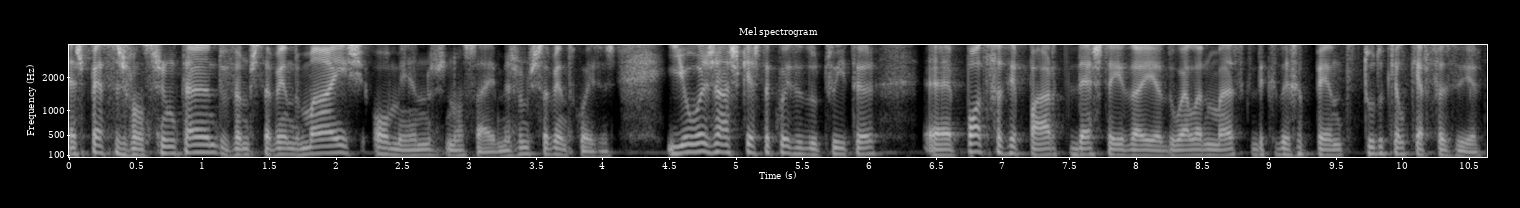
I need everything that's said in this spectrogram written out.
as peças vão se juntando, vamos sabendo mais ou menos, não sei, mas vamos sabendo coisas. E eu hoje acho que esta coisa do Twitter uh, pode fazer parte desta ideia do Elon Musk de que de repente tudo o que ele quer fazer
